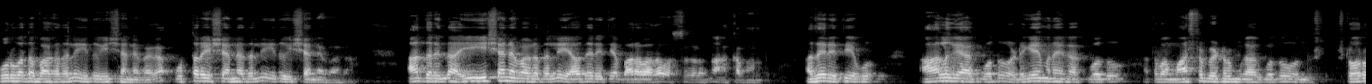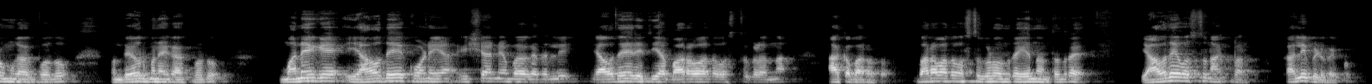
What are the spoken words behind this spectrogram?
ಪೂರ್ವದ ಭಾಗದಲ್ಲಿ ಇದು ಈಶಾನ್ಯ ಭಾಗ. ಉತ್ತರ ಈಶಾನ್ಯದಲ್ಲಿ ಇದು ಈಶಾನ್ಯ ಭಾಗ. ಆದ್ದರಿಂದ ಈ ಈಶಾನ್ಯ ಭಾಗದಲ್ಲಿ ಯಾವುದೇ ರೀತಿಯ ಭಾರವಾದ ವಸ್ತುಗಳನ್ನು ಹಾಕಬಾರದು. ಅದೇ ರೀತಿ ಹಾಲ್ಗೆ ಆಗ್ಬೋದು ಅಡುಗೆ ಮನೆಗೆ ಹಾಕ್ಬೋದು, ಅಥವಾ ಮಾಸ್ಟರ್ ಬೆಡ್ರೂಮ್ಗೆ ಆಗ್ಬೋದು ಒಂದು ಸ್ಟೋರ್ ರೂಮ್ಗೆ ಆಗ್ಬೋದು ಒಂದು ದೇವ್ರ ಮನೆಗೆ ಹಾಕ್ಬೋದು. ಮನೆಗೆ ಯಾವುದೇ ಕೋಣೆಯ ಈಶಾನ್ಯ ಭಾಗದಲ್ಲಿ ಯಾವುದೇ ರೀತಿಯ ಭಾರವಾದ ವಸ್ತುಗಳನ್ನು ಹಾಕಬಾರದು. ಭಾರವಾದ ವಸ್ತುಗಳು ಅಂದರೆ ಏನು ಅಂತಂದರೆ ಯಾವುದೇ ವಸ್ತುನ ಹಾಕ್ಬಾರ್ದು. ಖಾಲಿ ಬಿಡಬೇಕು.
